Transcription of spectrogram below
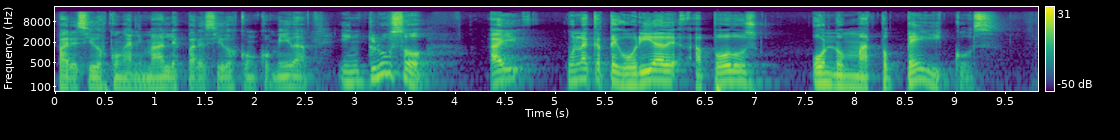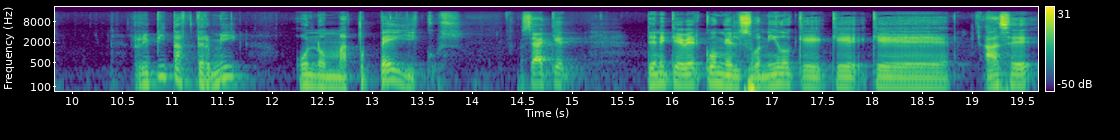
parecidos con animales, parecidos con comida. Incluso hay una categoría de apodos onomatopeicos. Repeat after me, onomatopeicos. O sea que tiene que ver con el sonido que, que, hace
